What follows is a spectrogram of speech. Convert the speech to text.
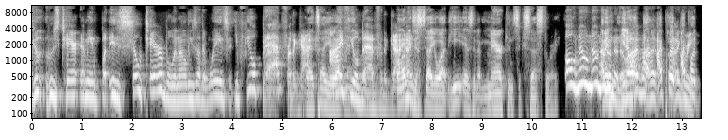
who who's ter I mean, but is so terrible in all these other ways that you feel bad for the guy. I tell you, what, I man. feel bad for the guy. Well, let me I- just tell you what he is an American success story. oh no, no, no, I mean, no, no, no. you know. I'm I, I put, I, agree. put,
